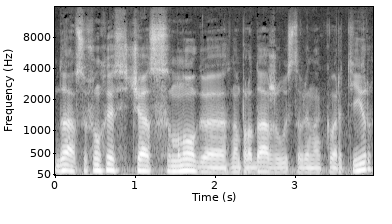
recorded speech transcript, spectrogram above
Да, в Суфунхе сейчас много на продажу выставлено квартир,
